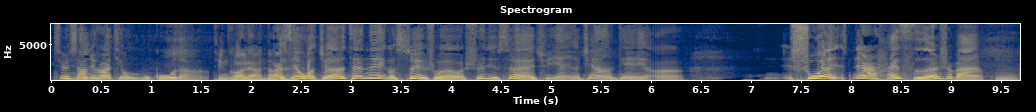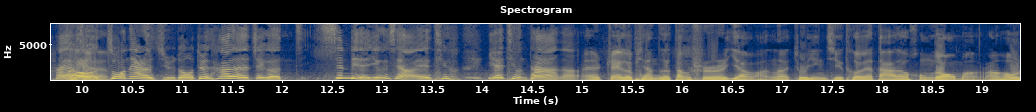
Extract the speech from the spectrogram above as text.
其实小女孩挺无辜的，挺可怜的。而且我觉得在那个岁数，有十几岁去演一个这样的电影。说那样台词是吧？嗯，还有做那样的举动，对他的这个心理的影响也挺也挺大的。哎，这个片子当时演完了就引起特别大的轰动嘛。然后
